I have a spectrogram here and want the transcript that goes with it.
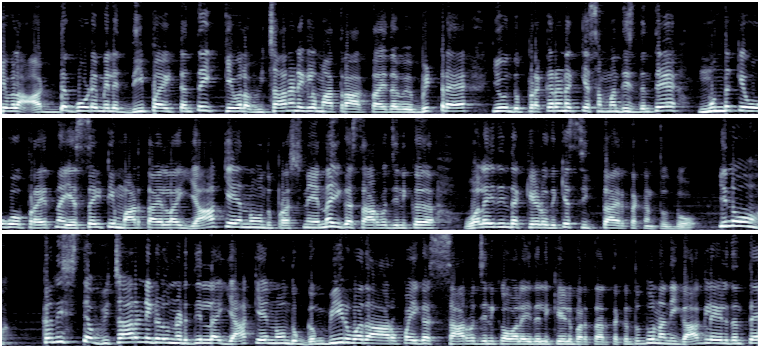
ಕೇವಲ ಅಡ್ಡಗೋಡೆ ಮೇಲೆ ದೀಪ ಇಟ್ಟಂತೆ ಕೇವಲ ವಿಚಾರಣೆಗಳು ಮಾತ್ರ ಆಗ್ತಾ ಇದ್ದಾವೆ. ಬಿಟ್ಟರೆ ಈ ಒಂದು ಪ್ರಕರಣಕ್ಕೆ ಸಂಬಂಧಿಸಿದಂತೆ ಮುಂದಕ್ಕೆ ಹೋಗುವ ಪ್ರಯತ್ನ ಎಸ್ ಐ ಟಿ ಮಾಡ್ತಾ ಇಲ್ಲ, ಯಾಕೆ ಅನ್ನೋ ಒಂದು ಪ್ರಶ್ನೆಯನ್ನು ಈಗ ಸಾರ್ವಜನಿಕ ವಲಯದಿಂದ ಕೇಳೋದಕ್ಕೆ ಸಿಗ್ತಾ ಇರತಕ್ಕಂಥದ್ದು. ಇನ್ನು ಕನಿಷ್ಠ ವಿಚಾರಣೆಗಳು ನಡೆದಿಲ್ಲ, ಯಾಕೆ ಅನ್ನೋ ಒಂದು ಗಂಭೀರವಾದ ಆರೋಪ ಈಗ ಸಾರ್ವಜನಿಕ ವಲಯದಲ್ಲಿ ಕೇಳಿ ಬರ್ತಾ ಇರ್ತಕ್ಕಂಥದ್ದು. ನಾನು ಈಗಾಗಲೇ ಹೇಳಿದಂತೆ,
